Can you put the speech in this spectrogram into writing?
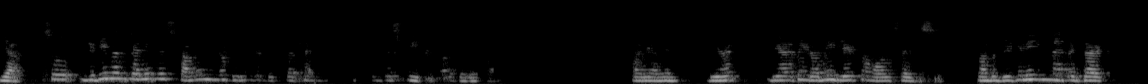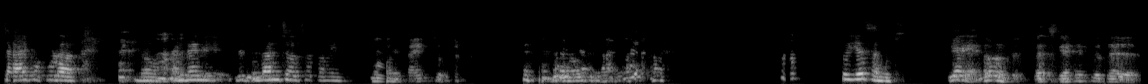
Yeah. So, Didi ma'am, can you just come in, you know, during the discussion, and just speak? Sorry, I mean, we are, we are, I think, running late from all sides. From the beginning, with that chai pakoda, you know, and then with lunch also coming. So yes, Anuj. Yeah, yeah, no, no, let's get into the,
